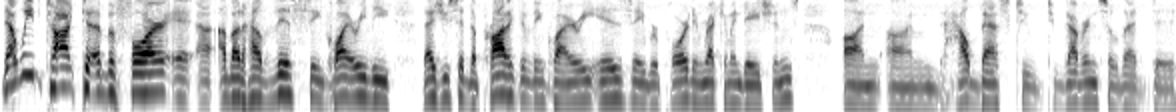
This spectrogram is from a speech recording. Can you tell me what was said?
Now we've talked uh, before uh, about how this inquiry, the as you said, the product of the inquiry is a report and recommendations on on how best to, to govern so that uh,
